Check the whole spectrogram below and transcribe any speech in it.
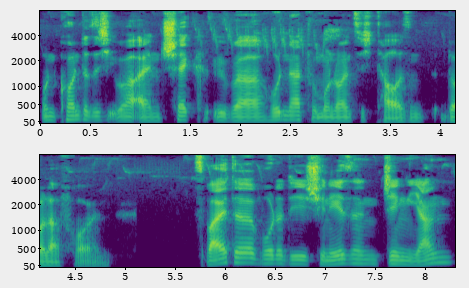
und konnte sich über einen Scheck über 195.000 Dollar freuen. Zweite wurde die Chinesin Jing Yang,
